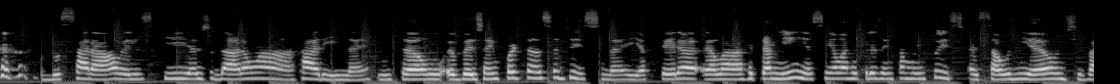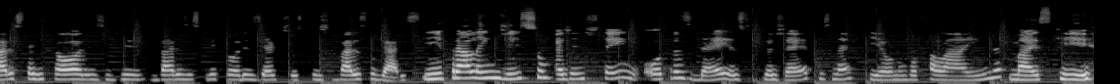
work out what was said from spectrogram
do sarau, eles que ajudaram a parir, né? Então, eu vejo a importância disso, né? E a feira, ela, pra mim, assim, ela representa muito isso. Essa união de vários territórios de vários escritores e artistas de vários lugares. E para além disso, a gente tem outras ideias de projetos, né? Que eu não vou falar ainda, mas que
